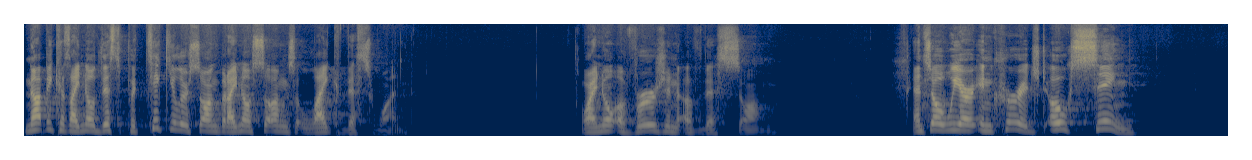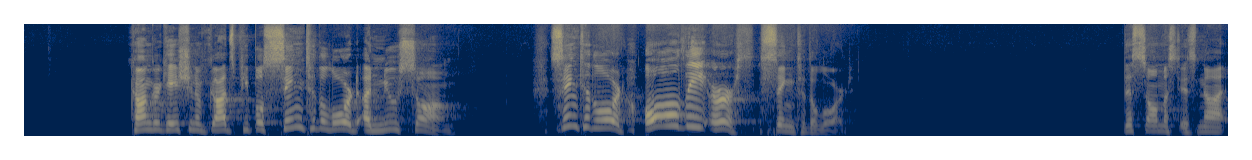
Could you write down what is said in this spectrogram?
Not because I know this particular song, but I know songs like this one. Or I know a version of this song. And so we are encouraged, oh, sing Congregation of God's people, sing to the Lord a new song. Sing to the Lord. All the earth sing to the Lord. This psalmist is not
